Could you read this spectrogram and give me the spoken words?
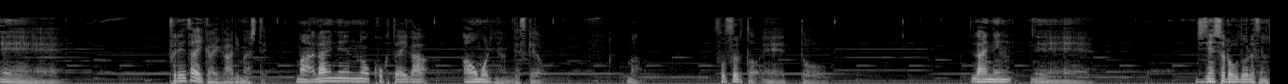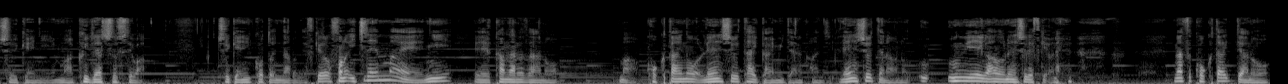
えー、プレ大会がありまして、まあ来年の国体が青森なんですけど、まあ、そうすると、えー、っと、来年、えー、自転車ロードレースの中継に、まあ、繰り出しとしては、中継に行くことになるんですけど、その1年前に、えー、必ずあの、まあ、国体の練習大会みたいな感じ。練習ってのはあの、運営側の練習ですけどね なぜ国体ってあの、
